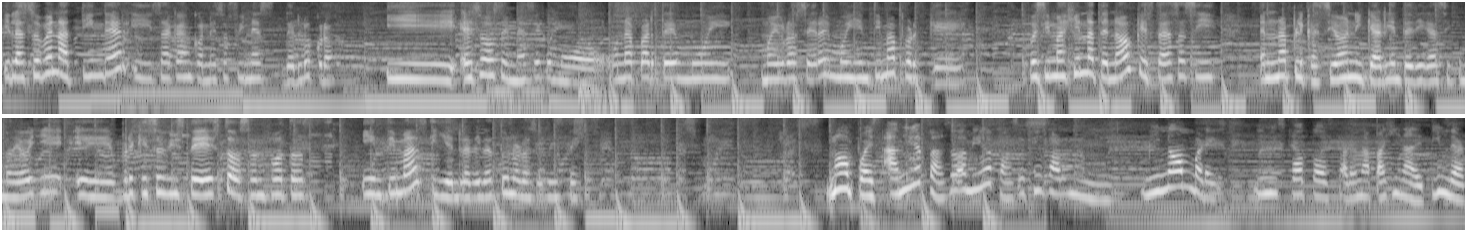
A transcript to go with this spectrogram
y las suben a Tinder y sacan con eso fines de lucro. Y eso se me hace como una parte muy muy grosera y muy íntima porque pues imagínate, ¿no? Que estás así en una aplicación y que alguien te diga así como de, oye, eh, ¿por qué subiste esto? Son fotos íntimas y en realidad tú no lo subiste. No, pues a mí me pasó, a mí me pasó que usaron mi, mi nombre y mis fotos para una página de Tinder.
